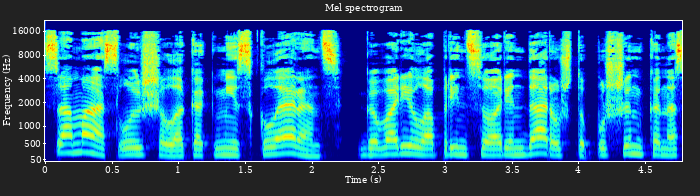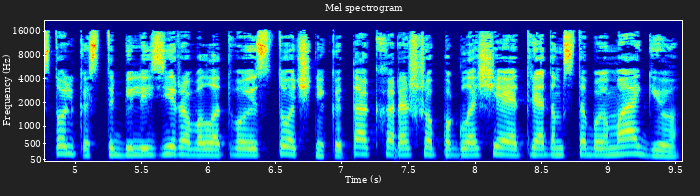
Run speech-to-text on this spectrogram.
Сама слышала, как мисс Клэренс говорила принцу Арендару, что Пушинка настолько стабилизировала твой источник и так хорошо поглощает рядом с тобой магию,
